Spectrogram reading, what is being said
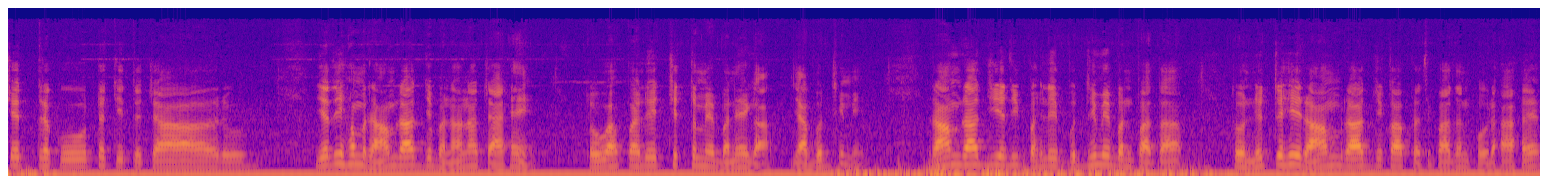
चित्रकूट चितचारु यदि हम राम राज्य बनाना चाहें तो वह पहले चित्त में बनेगा या बुद्धि में। राम राज्य यदि पहले बुद्धि में बन पाता तो नित्य ही राम राज्य का प्रतिपादन हो रहा है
